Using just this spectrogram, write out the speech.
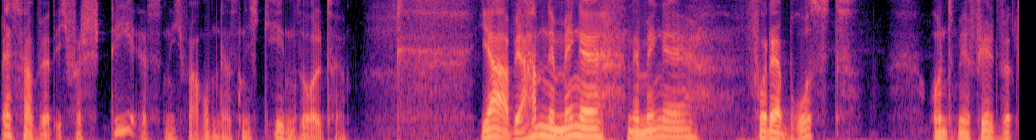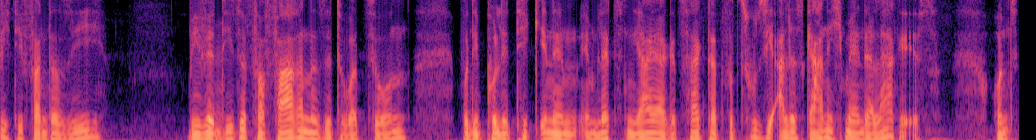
besser wird. Ich verstehe es nicht, warum das nicht gehen sollte. Ja, wir haben eine Menge, eine Menge vor der Brust und mir fehlt wirklich die Fantasie, wie wir diese verfahrene Situation, wo die Politik in dem, im letzten Jahr ja gezeigt hat, wozu sie alles gar nicht mehr in der Lage ist. Und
